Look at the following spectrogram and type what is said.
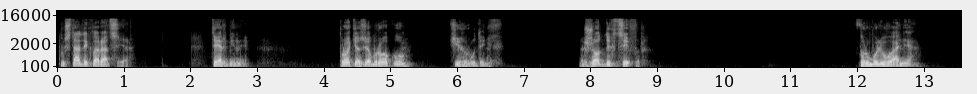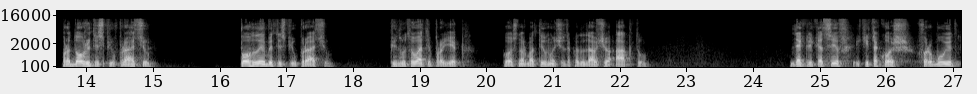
Пуста декларація. Терміни. Протягом року чи грудень. Жодних цифр. Формулювання. Продовжити співпрацю, поглибити співпрацю, підготувати проєкт якогось нормативного чи законодавчого акту. Декілька цифр, які також формують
